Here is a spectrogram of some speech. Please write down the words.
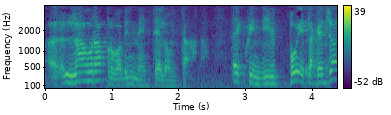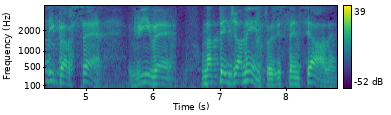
Eh, Laura probabilmente è lontana e quindi il poeta che già di per sé vive un atteggiamento esistenziale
